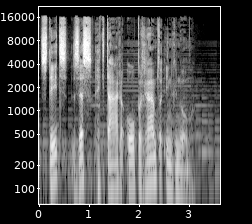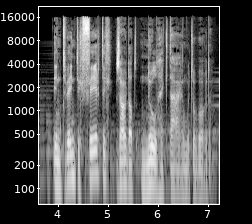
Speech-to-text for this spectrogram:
steeds 6 hectare open ruimte ingenomen. In 2040 zou dat 0 hectare moeten worden.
